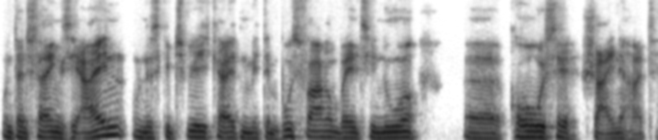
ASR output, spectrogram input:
Und dann steigen sie ein und es gibt Schwierigkeiten mit dem Busfahrer, weil sie nur äh, große Scheine hat.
